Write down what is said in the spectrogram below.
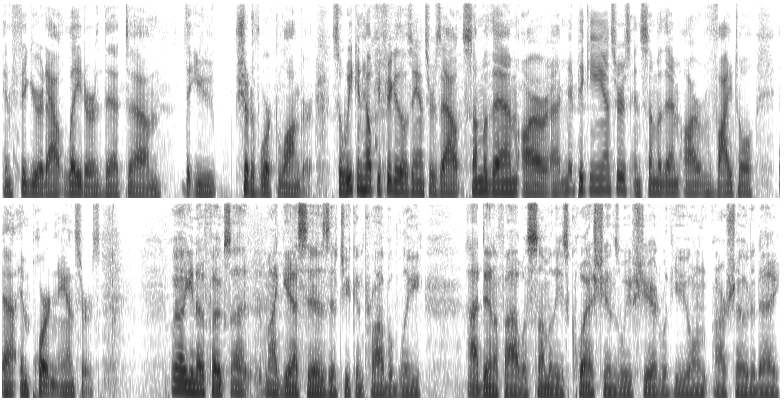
and figure it out later that, um, that you should have worked longer. So we can help you figure those answers out. Some of them are uh, nitpicky answers, and some of them are vital, uh, important answers. Well, you know, folks, uh, my guess is that you can probably identify with some of these questions we've shared with you on our show today.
